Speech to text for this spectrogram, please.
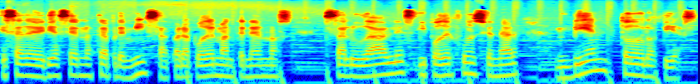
esa debería ser nuestra premisa para poder mantenernos saludables y poder funcionar bien todos los días.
